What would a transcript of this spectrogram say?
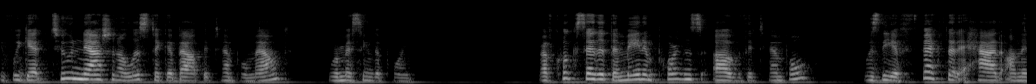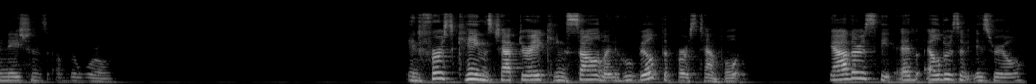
If we get too nationalistic about the Temple Mount, we're missing the point. Rav Kook said that the main importance of the temple was the effect that it had on the nations of the world. In 1 Kings chapter 8, King Solomon, who built the first temple, gathers the elders of Israel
